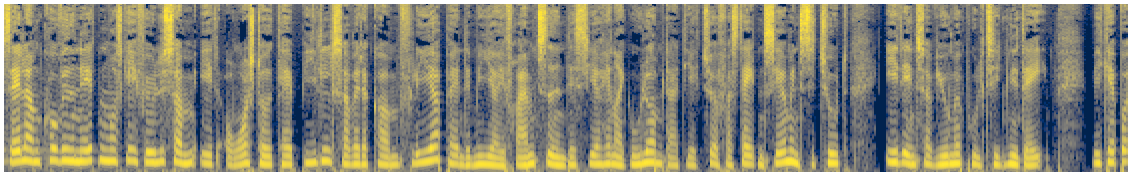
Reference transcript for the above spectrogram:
Selvom covid-19 måske føles som et overstået kapitel, så vil der komme flere pandemier i fremtiden, det siger Henrik Ullum, der er direktør for Statens Serum Institut, i et interview med Politiken i dag. Vi kan på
